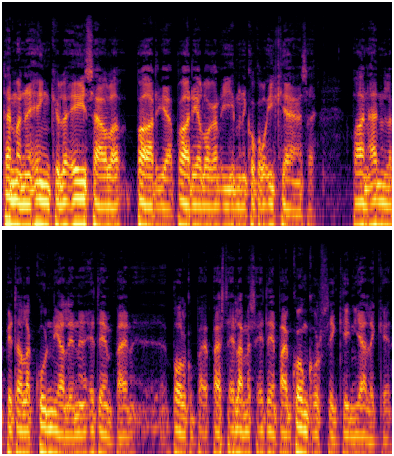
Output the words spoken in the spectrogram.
tämmöinen henkilö ei saa olla paaria, paaria luokan ihminen koko ikäänsä, vaan hänellä pitää olla kunniallinen eteenpäin, polku päästä elämässä eteenpäin konkurssinkin jälkeen.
